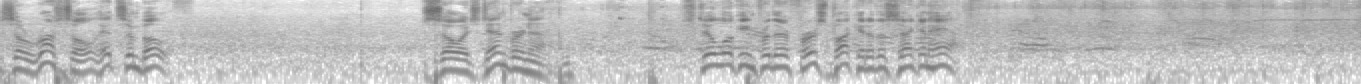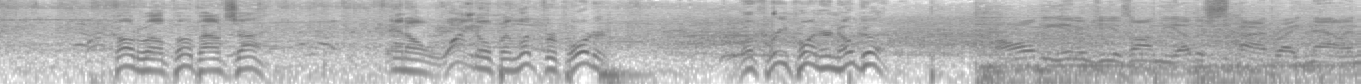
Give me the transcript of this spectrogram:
And so Russell hits them both. So it's Denver now. Still looking for their first bucket of the second half. Caldwell Pope outside. And a wide open look for Porter. A three-pointer no good. All the energy is on the other side right now, and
